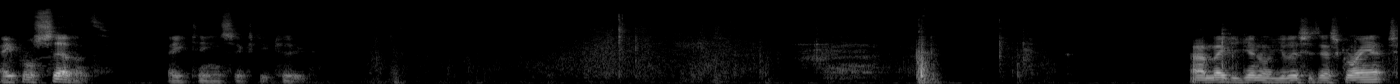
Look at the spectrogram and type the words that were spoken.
April 7th, 1862. I'm uh, Major General Ulysses S. Grant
